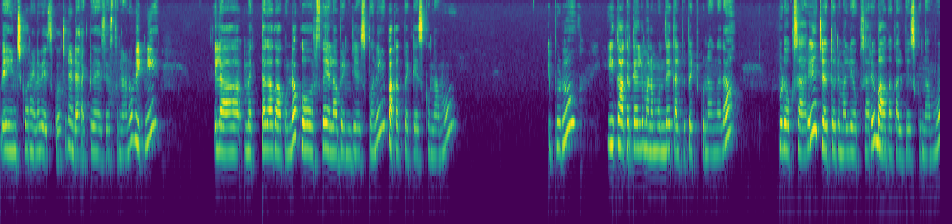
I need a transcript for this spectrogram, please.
వేయించుకొనైనా వేసుకోవచ్చు. నేను డైరెక్ట్గా వేసేస్తున్నాను. వీటిని ఇలా మెత్తగా కాకుండా కోర్స్గా ఇలా బెండ్ చేసుకొని పక్కకు పెట్టేసుకుందాము. ఇప్పుడు ఈ కాకరకాయలు మనం ముందే కలిపి పెట్టుకున్నాం కదా ఇప్పుడు ఒకసారి చేతితోటి మళ్ళీ ఒకసారి బాగా కలిపేసుకుందాము.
